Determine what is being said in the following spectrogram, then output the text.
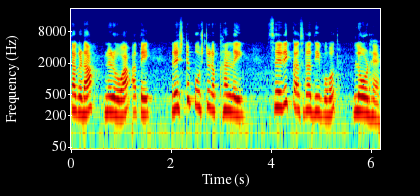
ਤਗੜਾ, ਨਰੋਆ ਅਤੇ ਰਿਸ਼ਟ ਪੁਸ਼ਟ ਰੱਖਣ ਲਈ ਸਰੀਰਕ ਕਸਰਤ ਦੀ ਬਹੁਤ ਲੋੜ ਹੈ।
